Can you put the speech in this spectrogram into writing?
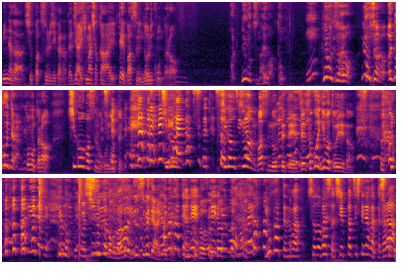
みんなが出発する時間になってじゃあ行きましょうか言ってバスに乗り込んだら、あれ荷物ないわと思って。え？荷物ないわ荷物ないわえどこ行ったん？やと思ったら違うバスに僕乗ってて。違う違う違う。ツアーのバスに乗っててでそこに荷物置いてたのももう死ぬかと思ったあそこ全て入ってやばかったよね。うん。ででもまた良かったのがそのバスは出発してなかったから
